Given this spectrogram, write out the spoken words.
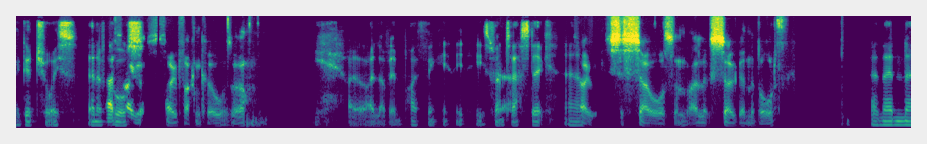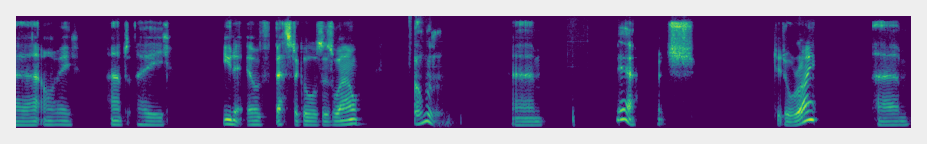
a good choice. And of That's course, so, fucking cool as well. yeah, I, I love him. I think he, he- he's fantastic. Um, So it's just so awesome. I look so good on the board. And then uh, I had a unit of Bestigors as well. Oh, Um, yeah, which did all right. Um,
